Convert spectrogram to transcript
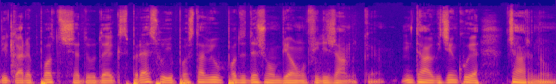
Wikary podszedł do ekspresu i postawił pod dyszą białą filiżankę. Tak, dziękuję. Czarną.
